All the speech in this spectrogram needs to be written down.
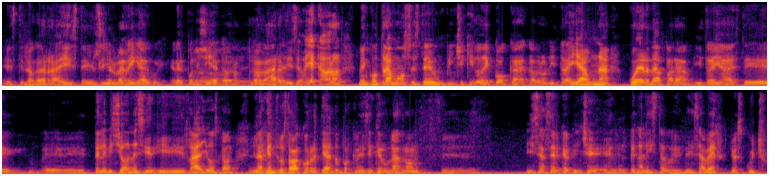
Este, lo agarra este, el señor Barriga, güey. Era el policía, cabrón. Lo agarra y dice, oye, cabrón, le encontramos este, un pinche kilo de coca, cabrón. Y traía una cuerda para, y traía este, eh, televisiones y, y radios, cabrón. Y la gente lo estaba correteando porque le decían que era un ladrón. Sí. Y se acerca el pinche, el, el penalista, güey. Le dice, a ver, yo escucho.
